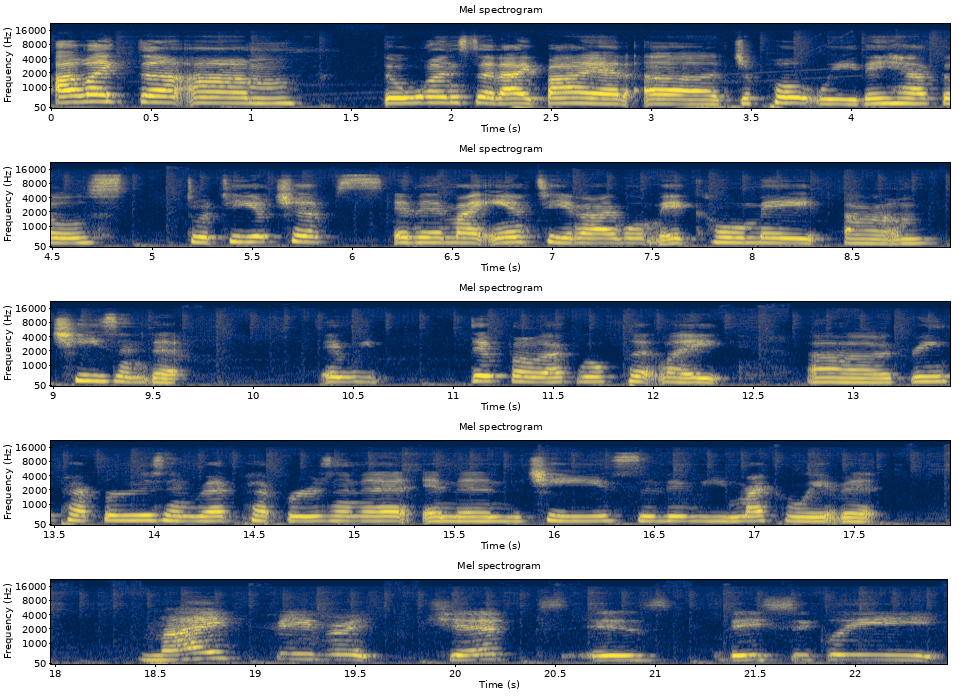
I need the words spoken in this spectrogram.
I like the um the ones that I buy at uh Chipotle. They have those tortilla chips, and then my auntie and I will make homemade um cheese and dip. And we dip them like we'll put like uh green peppers and red peppers in it, and then the cheese, and then we microwave it. My favorite chips is basically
